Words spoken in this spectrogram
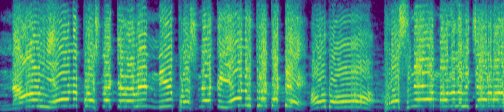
ನಾವು ಏನು ಪ್ರಶ್ನೆ ಕೇಳವಿ ನೀ ಪ್ರಶ್ನೆಕ್ ಏನು ಉತ್ತರ ಕೊಟ್ಟೆ? ಹೌದು. ಪ್ರಶ್ನೆ ಮೊದಲು ವಿಚಾರ ಮಾಡಿ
